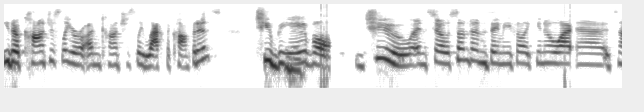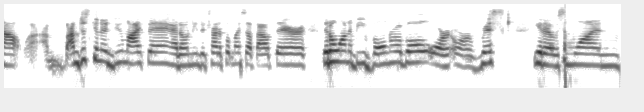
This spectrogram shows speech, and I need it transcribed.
either consciously or unconsciously lack the confidence to be mm-hmm. able to and so sometimes they may feel like you know what eh, it's not I'm, I'm just going to do my thing i don't need to try to put myself out there they don't want to be vulnerable or or risk you know someone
